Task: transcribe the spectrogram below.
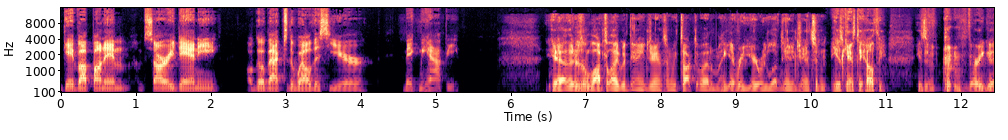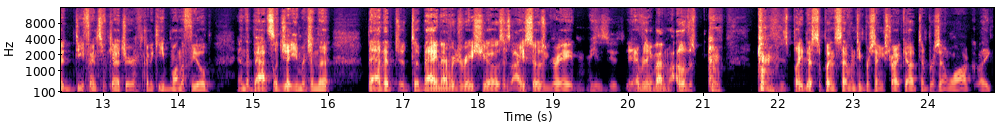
Gave up on him. I'm sorry, Danny. I'll go back to the well this year. Make me happy. Yeah, there's a lot to like with Danny Jansen. We talked about him like every year. We love Danny Jansen. He just can't stay healthy. He's a very good defensive catcher. Going to keep him on the field, and the bat's legit. You mentioned the BABIP to, to batting average ratios. His ISO is great. He's everything about him. I love his his plate discipline. Seventeen percent strikeout, ten percent walk. Like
